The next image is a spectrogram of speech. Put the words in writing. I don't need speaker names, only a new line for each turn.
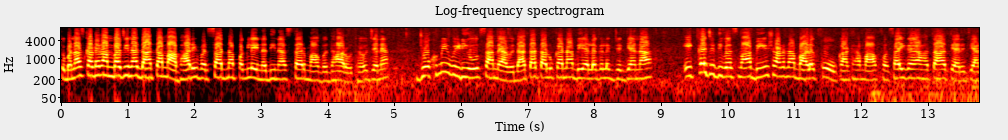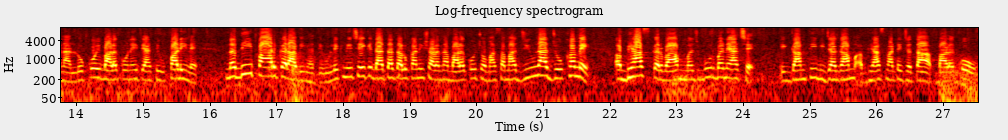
તો બનાસકાંઠાના અંબાજીના દાંતામાં ભારે વરસાદના પગલે નદીના સ્તરમાં વધારો થયો, જેના જોખમી વીડિયો સામે આવ્યો. દાંતા તાલુકાના બે અલગ અલગ જગ્યાના એક જ દિવસમાં બે શાળાના બાળકો કાંઠામાં ફસાઈ ગયા હતા. ત્યારે ત્યાંના લોકોએ બાળકોને ત્યાંથી ઉપાડીને નદી પાર કરાવી હતી. ઉલ્લેખનીય છે કે દાંતા તાલુકાની શાળાના બાળકો ચોમાસામાં જીવના જોખમે અભ્યાસ કરવા મજબૂર બન્યા છે. એક ગામથી બીજા ગામ અભ્યાસ માટે જતા બાળકો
